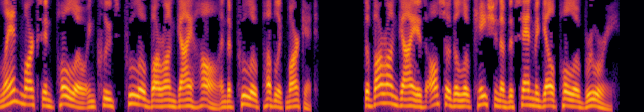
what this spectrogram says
Landmarks in Polo includes Pulo Barangay Hall and the Pulo Public Market. The barangay is also the location of the San Miguel Polo Brewery.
